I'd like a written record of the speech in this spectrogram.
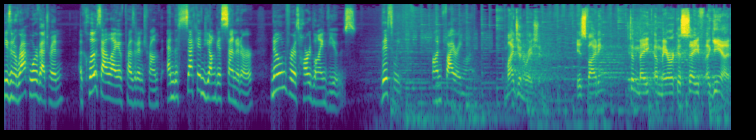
He's an Iraq War veteran, a close ally of President Trump, and the second youngest senator known for his hardline views. This week on Firing Line. My generation is fighting to make America safe again.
